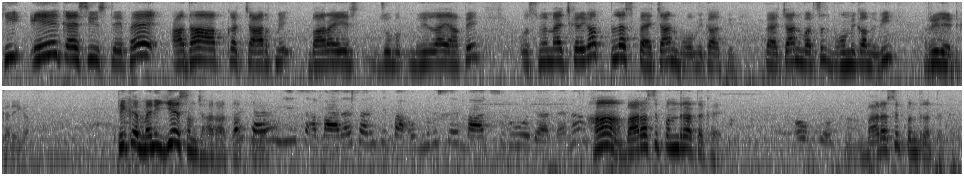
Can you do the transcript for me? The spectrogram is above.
कि एक ऐसी स्टेप है, आधा आपका चार में, बारह एज जो मिल रहा है यहाँ पे, उसमें मैच करेगा प्लस पहचान भूमिका की, पहचान वर्सेस भूमिका में भी रिलेट करेगा। ठीक है मैंने ये समझा रहा था आपको बारह साल की उम्र से बाद शुरू हो जाता है ना? हाँ बारह से पंद्रह तक है। Okay okay. हाँ बारह से पंद्रह तक है।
